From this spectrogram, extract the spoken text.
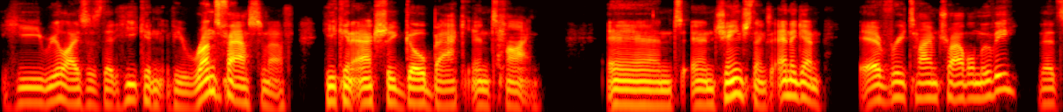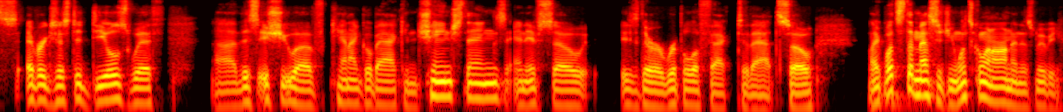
he realizes that he can if he runs fast enough he can actually go back in time and and change things. And again every time travel movie that's ever existed deals with uh, this issue of can I go back and change things? And if so, is there a ripple effect to that? So, like, what's the messaging? What's going on in this movie?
